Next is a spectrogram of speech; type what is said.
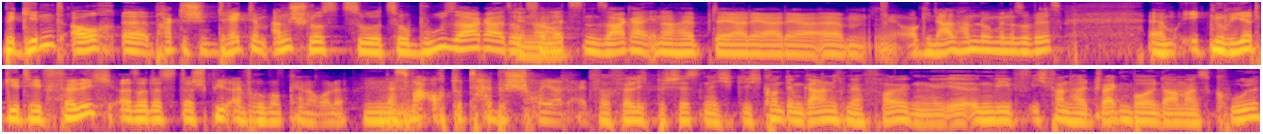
beginnt auch äh, praktisch direkt im Anschluss zur, zur Bu-Saga, also Genau. zur letzten Saga innerhalb der, der, der ähm, Originalhandlung, wenn du so willst. Ähm, ignoriert GT völlig, also das, das spielt einfach überhaupt keine Rolle. Das war auch total bescheuert Das einfach. war völlig beschissen. Ich, ich konnte ihm gar nicht mehr folgen. Irgendwie, ich fand halt Dragon Ball damals cool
